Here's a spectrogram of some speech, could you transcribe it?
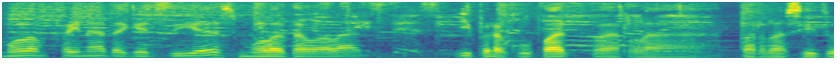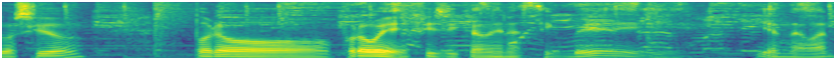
molt enfeinat aquests dies, molt atabalat i preocupat per la, per la situació, però, però bé, físicament estic bé i, i endavant.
